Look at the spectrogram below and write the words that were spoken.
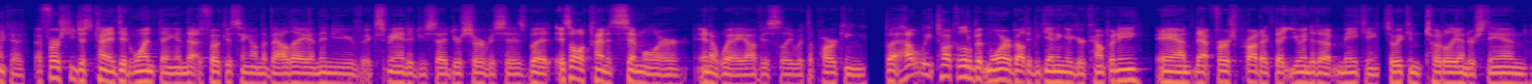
Okay. At first, you just kind of did one thing and that's focusing on the valet, and then you've expanded, you said, your services, but it's all kind of similar in a way, obviously, with the parking. But how we talk a little bit more about the beginning of your company and that first product that you ended up making so we can totally understand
